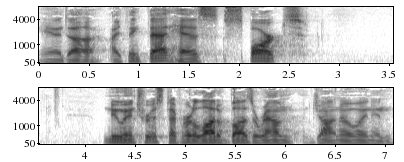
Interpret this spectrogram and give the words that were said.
and uh, I think that has sparked new interest. I've heard a lot of buzz around John Owen in,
